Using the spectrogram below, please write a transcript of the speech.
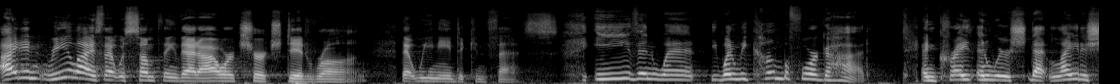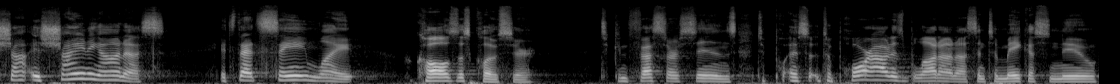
I didn't realize that was something that our church did wrong that we need to confess. Even when, when we come before God, and Christ, and we're, that light is, shi- is shining on us. It's that same light who calls us closer to confess our sins, to, to pour out his blood on us, and to make us new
